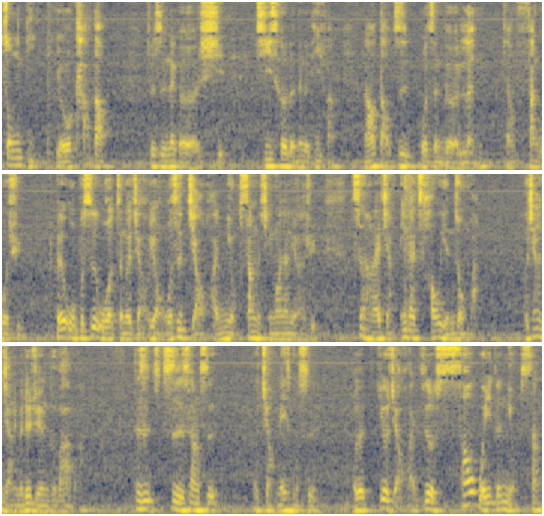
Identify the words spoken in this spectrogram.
中底有卡到，就是那个鞋机车的那个地方。然后导致我整个人这样翻过去，可是我不是我整个脚用，我是脚踝扭伤的情况下扭下去，正常来讲应该超严重吧？我这样讲你们就觉得很可怕吧？但是事实上是我脚没什么事，我的右脚踝只有稍微的扭伤，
